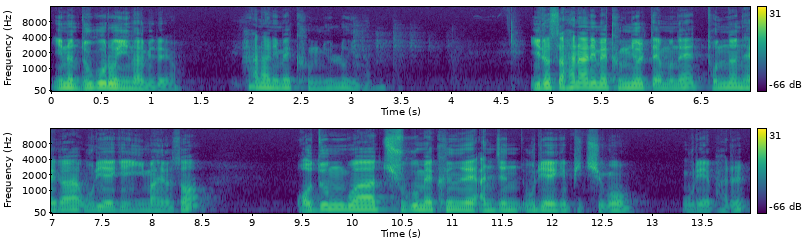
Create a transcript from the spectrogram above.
이는 누구로 인함이래요? 하나님의 긍휼로 인함 이로써 하나님의 긍휼 때문에 돋는 해가 우리에게 임하여서 어둠과 죽음의 그늘에 앉은 우리에게 비치고 우리의 발을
